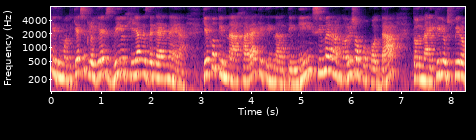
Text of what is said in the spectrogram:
και Δημοτικές Εκλογές 2019. Και έχω την χαρά και την τιμή σήμερα να γνωρίζω από κοντά τον κύριο Σπύρο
